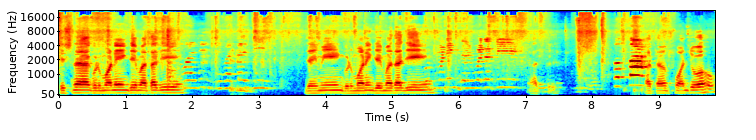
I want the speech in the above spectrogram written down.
કૃષ્ણ ગુડ મોર્નિંગ જય માતાજી. જયમીન ગુડ મોર્નિંગ જય માતાજી. આ તમે ફોન જોવો હું.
